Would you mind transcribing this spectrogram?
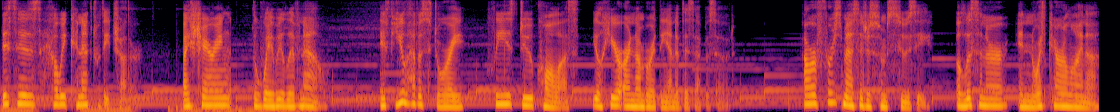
This is how we connect with each other by sharing the way we live now. If you have a story, please do call us. You'll hear our number at the end of this episode. Our first message is from Suzie, a listener in North Carolina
